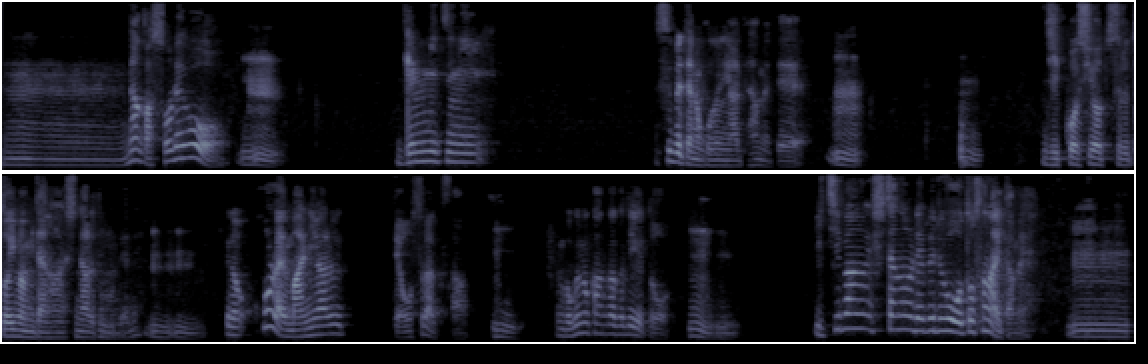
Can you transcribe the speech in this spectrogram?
うーん、なんかそれをうん。厳密に全てのことに当てはめてうん。実行しようとすると今みたいな話になると思うんだよね。うん。けど本来マニュアルっておそらくさ、うん。僕の感覚で言うと、うん。一番下のレベルを落とさないため、うん。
